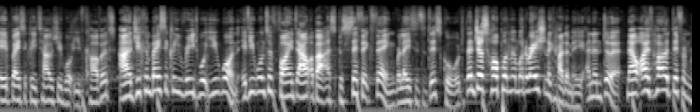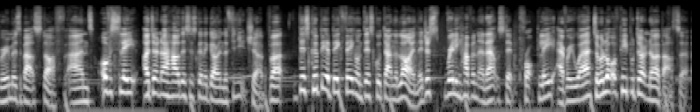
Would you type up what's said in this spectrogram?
It basically tells you what you've covered, and you can basically read what you want. If you want to find out about a specific thing related to Discord, then just hop on the Moderation Academy and then do it. Now I've heard different rumors about stuff, and obviously I don't know how this is going to go in the future, but this could be a big thing on Discord down the line. They just really haven't announced it properly everywhere so a lot of people don't know about it.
